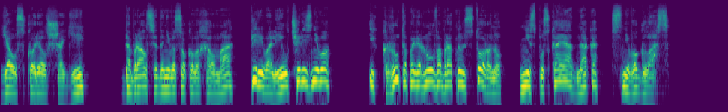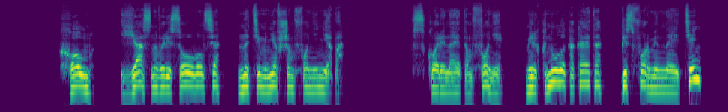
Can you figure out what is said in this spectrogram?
Я ускорил шаги, добрался до невысокого холма, перевалил через него и круто повернул в обратную сторону, не спуская, однако, с него глаз. Холм ясно вырисовывался на темневшем фоне неба. Вскоре на этом фоне мелькнула какая-то бесформенная тень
